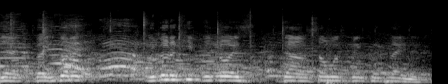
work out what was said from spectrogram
Yeah, but you gotta you gotta keep the noise down. Someone's been complaining.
